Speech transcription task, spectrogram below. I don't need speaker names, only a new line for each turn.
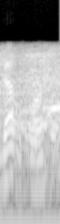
tried that before.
